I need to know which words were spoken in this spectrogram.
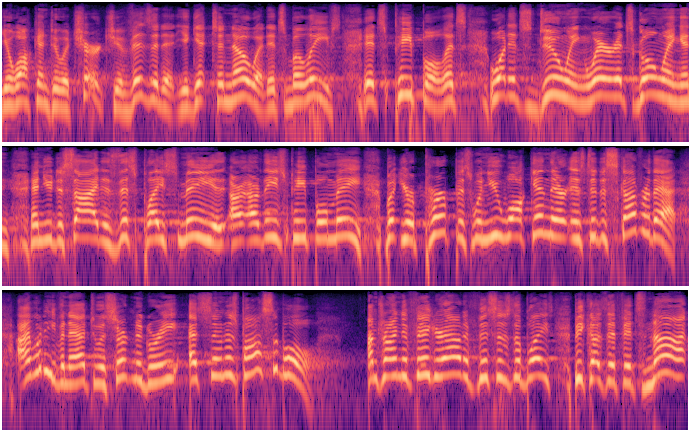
You walk into a church, you visit it, you get to know it, its beliefs, its people, it's what it's doing, where it's going, and, and you decide, is this place me? Are, are these people me? But your purpose when you walk in there is to discover that. I would even add to a certain degree, as soon as possible. I'm trying to figure out if this is the place. Because if it's not,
